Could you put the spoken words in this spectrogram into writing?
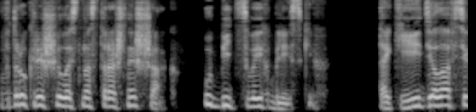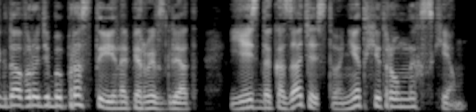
вдруг решилась на страшный шаг — убить своих близких? Такие дела всегда вроде бы простые на первый взгляд. Есть доказательства, нет хитроумных схем.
